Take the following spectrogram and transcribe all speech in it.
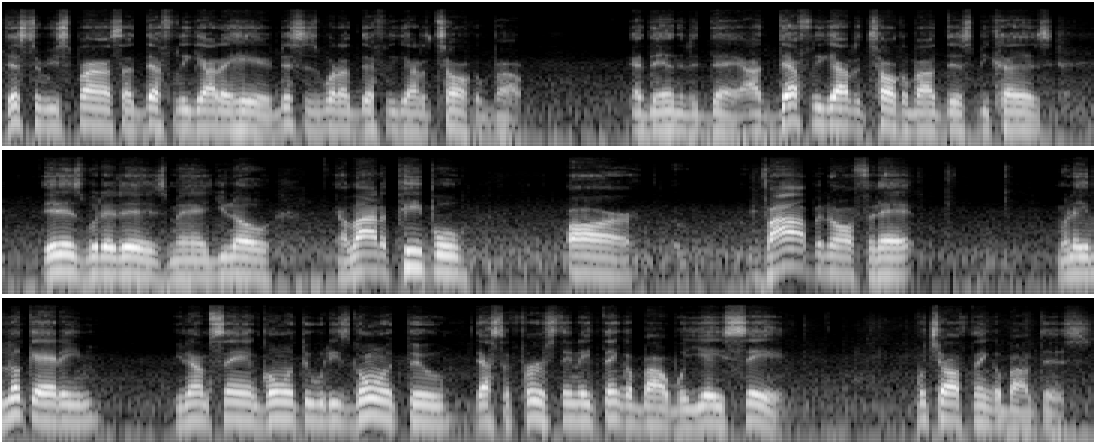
this the response I definitely got to hear. This is what I definitely got to talk about at the end of the day. I definitely got to talk about this because it is what it is, man. You know, a lot of people are vibing off of that when they look at him, you know what I'm saying, going through what he's going through. That's the first thing they think about what Ye said. What y'all think about this?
